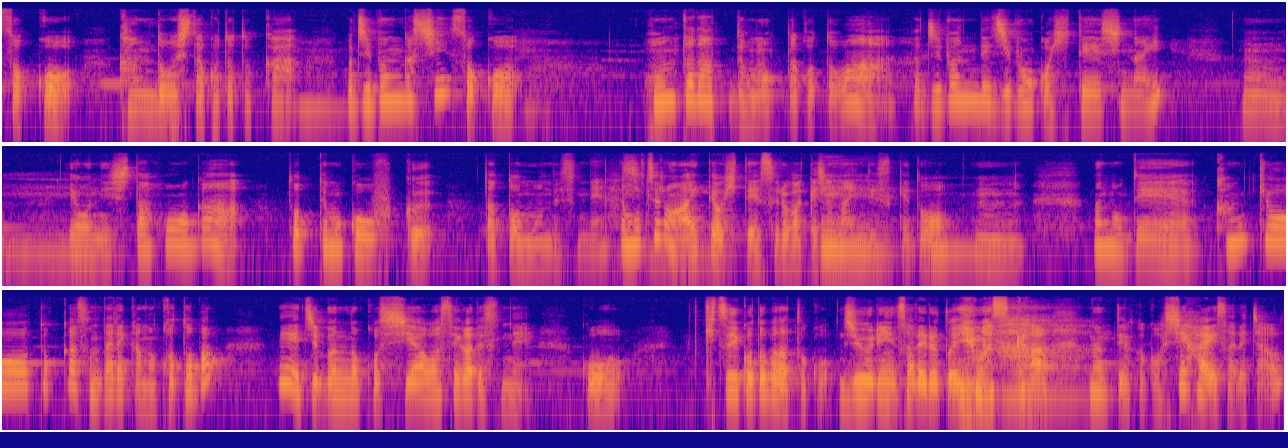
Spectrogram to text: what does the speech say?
底感動したこととか、うん、自分が心底本当だって思ったことは自分で自分をこう否定しない、うん、ようにした方がとっても幸福だと思うんですね。でもちろん相手を否定するわけじゃないんですけど、えー、うん、なので環境とかその誰かの言葉で自分のこう幸せがですねこうきつい言葉だとこう蹂躙されると言いますかなんていうかこう支配されちゃう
